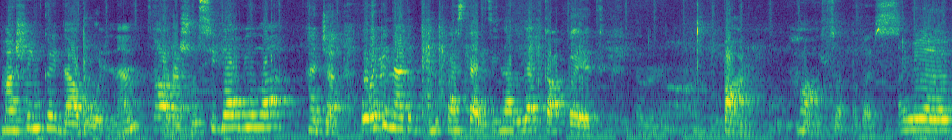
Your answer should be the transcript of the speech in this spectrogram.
Машинкой довольна, хорошо себя вела. Хаджан, о, это надо поставить, иногда капает пар. Ха, сотовас. I made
